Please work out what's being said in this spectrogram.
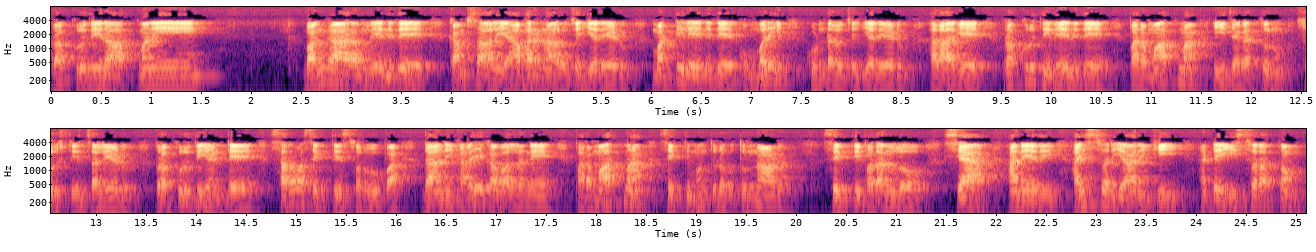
ప్రకృతిరాత్మని. బంగారం లేనిదే కంసాలి ఆభరణాలు చెయ్యలేడు మట్టి లేనిదే కుమ్మరి కుండలు చెయ్యలేడు అలాగే ప్రకృతి లేనిదే పరమాత్మ ఈ జగత్తును సృష్టించలేడు. ప్రకృతి అంటే సర్వశక్తి స్వరూప దాని కలయిక వల్లనే పరమాత్మ శక్తిమంతుడవుతున్నాడు. శక్తి పదంలో శ అనేది ఐశ్వర్యానికి అంటే ఈశ్వరత్వం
